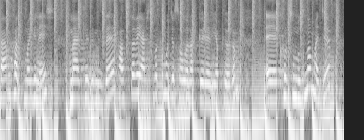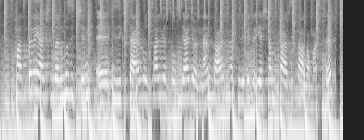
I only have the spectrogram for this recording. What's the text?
Ben Fatma Güneş. Merkezimizde hasta ve yaşlı bakım hocası olarak görev yapıyorum. Ee, kursumuzun amacı hasta ve yaşlılarımız için e, fiziksel, ruhsal ve sosyal yönden daha kaliteli bir yaşam tarzı sağlamaktır.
